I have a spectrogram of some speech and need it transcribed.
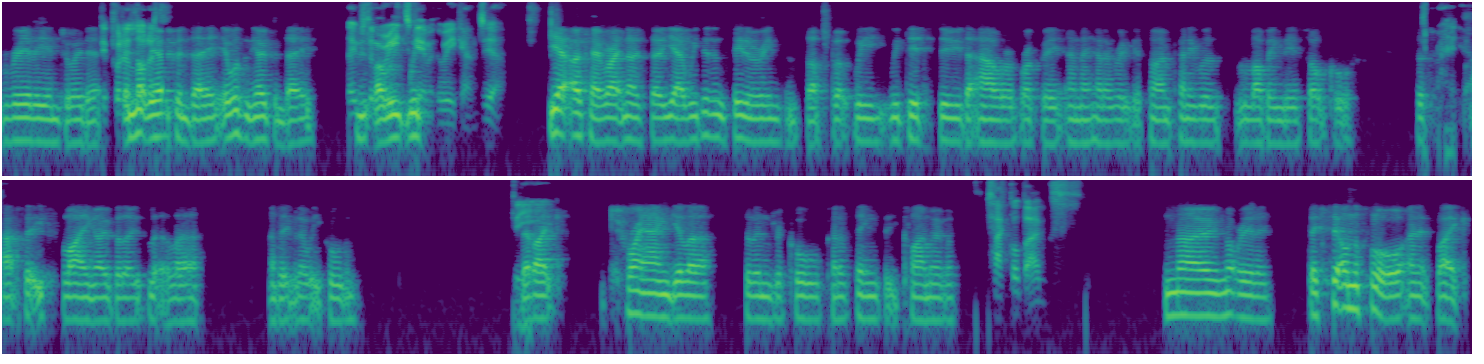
really enjoyed it. They put a not lot the of- open day. It wasn't the open day. It was the Well, we- Marines we- game at the weekend. Yeah. Yeah, okay, right. No, so yeah, we didn't see the Marines and stuff, but we we did do the hour of rugby and they had a really good time. Penny was loving the assault course. Just absolutely flying over those little uh I don't even know what you call them. The, They're like triangular cylindrical kind of things that you climb over. tackle bags? No, not really. They sit on the floor and it's like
